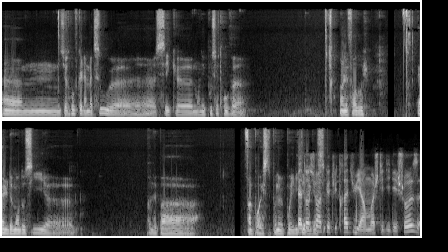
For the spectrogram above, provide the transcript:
Euh, il se trouve que la Matsu, euh, c'est que mon époux se trouve euh, dans le Fort Gru. Elle demande aussi euh, pour ne pas. Enfin, pour, est- pour, ne- pour Fais éviter la attention guerre. à ce que tu traduis. Hein. Moi, je t'ai dit des choses.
